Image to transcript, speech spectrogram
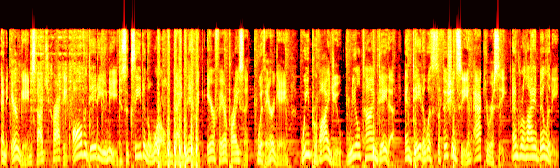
and AirGain starts tracking all the data you need to succeed in the world of dynamic airfare pricing. With AirGain, we provide you real-time data and data with sufficiency and accuracy and reliability.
